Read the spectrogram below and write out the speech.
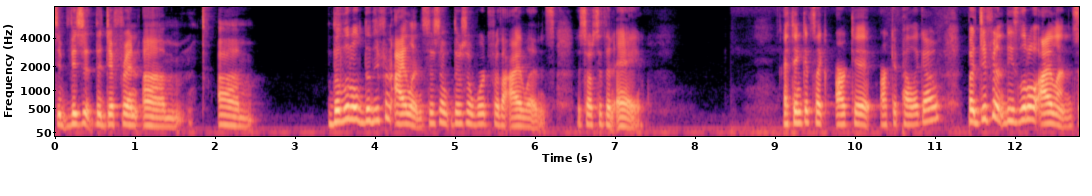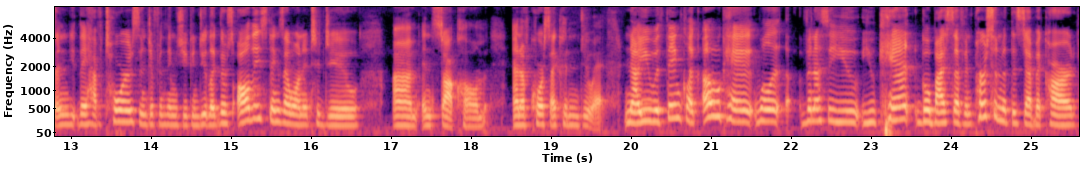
to visit the different um um the little the different islands. There's a there's a word for the islands. It starts with an A. I think it's like Archi- archipelago, but different these little islands, and they have tours and different things you can do. Like there's all these things I wanted to do um, in Stockholm, and of course I couldn't do it. Now you would think like, oh, okay, well, Vanessa, you you can't go buy stuff in person with this debit card.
